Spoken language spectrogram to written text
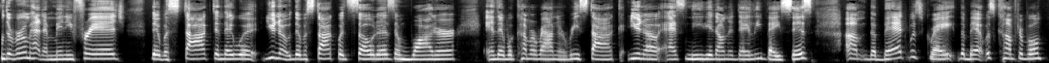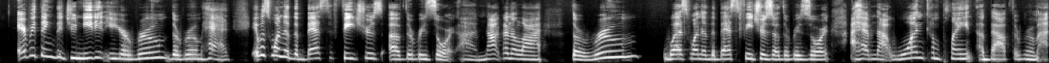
The room had a mini fridge. They were stocked and they would, you know, they were stocked with sodas and water and they would come around and restock, you know, as needed on a daily basis. Um, the bed was great. The bed was comfortable. Everything that you needed in your room, the room had. It was one of the best features of the resort. I'm not going to lie. The room was one of the best features of the resort. I have not one complaint about the room I,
